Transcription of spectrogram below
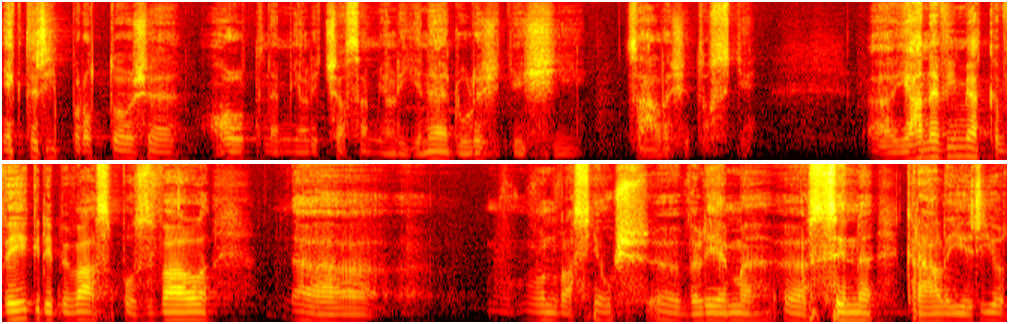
Někteří proto, že hold neměli čas a měli jiné důležitější záležitosti. Eh, já nevím, jak vy, kdyby vás pozval, eh, on vlastně už eh, William, syn krále Jiřího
